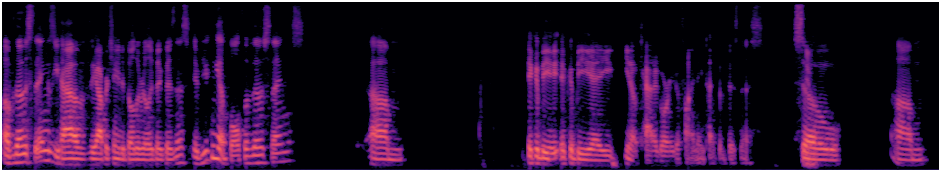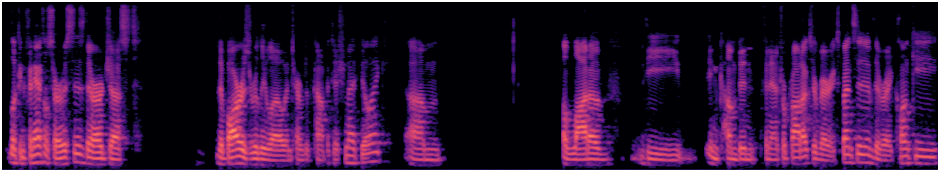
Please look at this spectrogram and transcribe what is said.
of those things, you have the opportunity to build a really big business. If you can get both of those things, um, it could be it could be a you know category defining type of business. So, um, look in financial services, there are just the bar is really low in terms of competition. I feel like um, a lot of the incumbent financial products are very expensive. They're very clunky.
